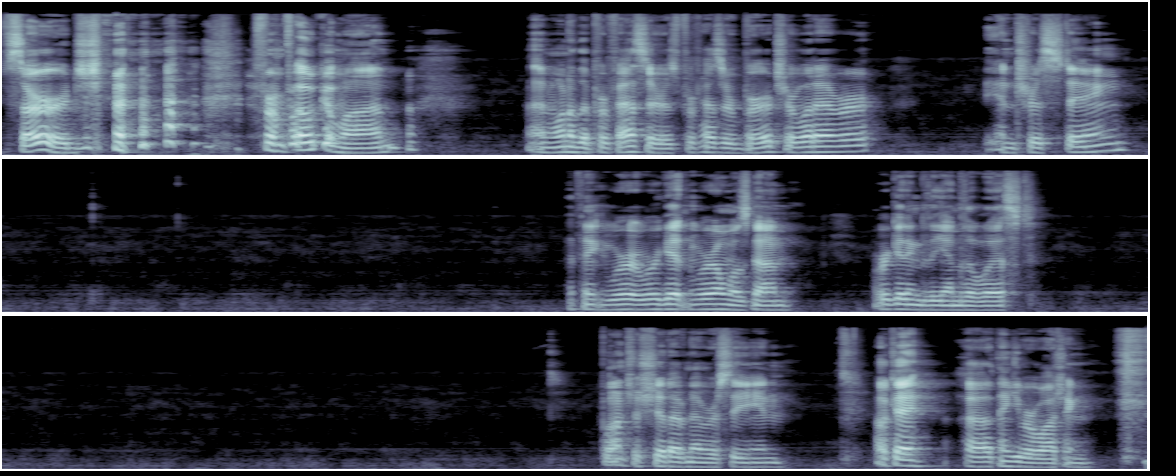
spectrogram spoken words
Surge from Pokemon. And one of the professors, Professor Birch or whatever. Interesting. I think we're we're getting we're almost done. We're getting to the end of the list. Bunch of shit I've never seen. Okay, uh, thank you for watching.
